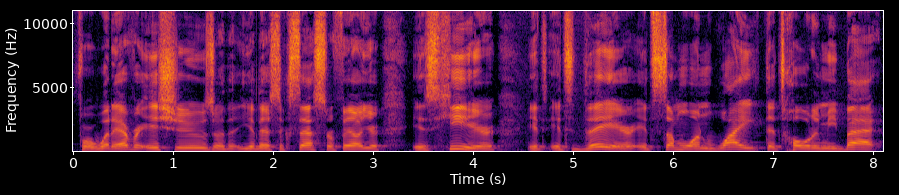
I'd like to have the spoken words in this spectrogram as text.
for whatever issues or the, their success or failure is here. It, it's there. It's someone white that's holding me back,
